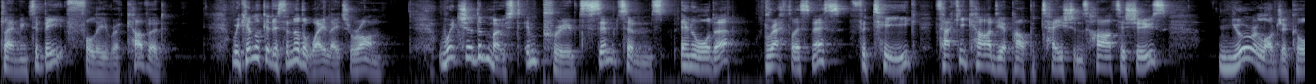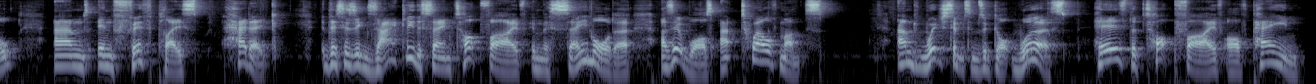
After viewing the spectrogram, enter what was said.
claiming to be fully recovered. We can look at this another way later on. Which are the most improved symptoms? In order, breathlessness, fatigue, tachycardia palpitations, heart issues, neurological, and in fifth place, headache. This is exactly the same top five in the same order as it was at 12 months. And which symptoms have got worse? Here's the top five of pain.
